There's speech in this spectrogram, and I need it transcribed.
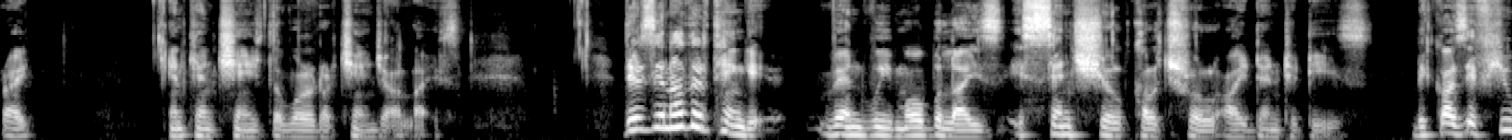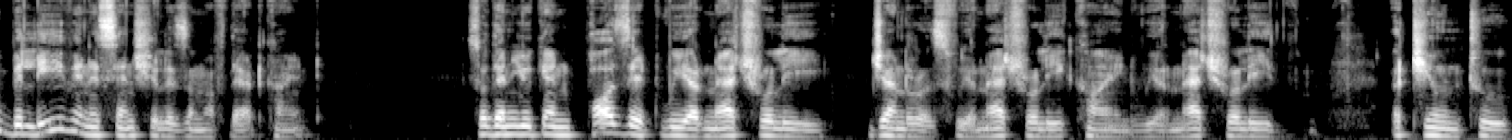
right and can change the world or change our lives. There's another thing eh, when we mobilize essential cultural identities because if you believe in essentialism of that kind so then you can posit we are naturally generous, we are naturally kind, we are naturally attuned to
